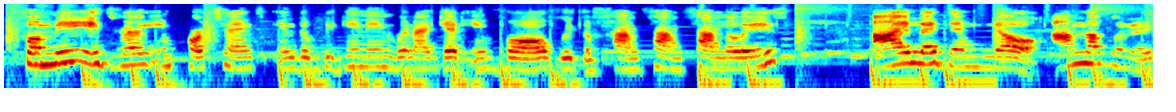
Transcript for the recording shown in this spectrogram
For me, it's very important in the beginning when I get involved with the fam, fam families. I let them know I'm not going to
